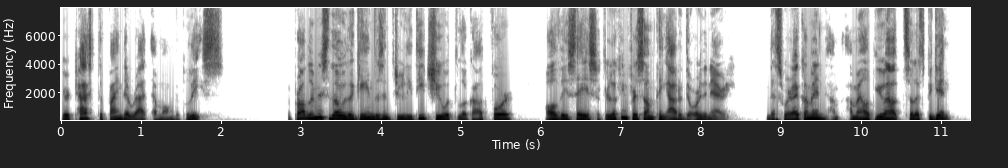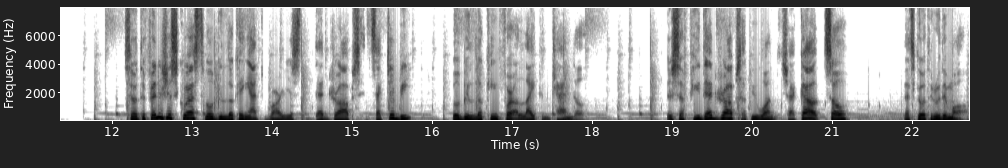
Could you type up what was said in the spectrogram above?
you're tasked to find the rat among the police. The problem is though, the game doesn't really teach you what to look out for. All they say is that you're looking for something out of the ordinary. And that's where I come in. I'm, I'm gonna help you out, so let's begin. So to finish this quest, we'll be looking at various dead drops in Sector B. We'll be looking for a lighted candle. There's a few dead drops that we want to check out, so let's go through them all.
